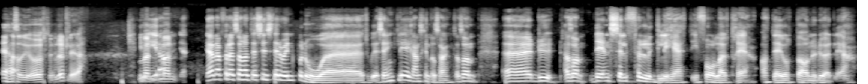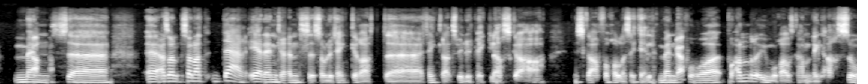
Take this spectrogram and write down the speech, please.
Ja. Altså, de har gjort det udødelige. Men, ja, men ja, for det er sånn at Jeg syns det du var inne på nå, uh, Tobias, egentlig er ganske interessant. Altså, uh, du, altså, det er en selvfølgelighet i Fallout 3 at det er gjort barn udødelige. Mens ja. uh, altså, Sånn at der er det en grense som du tenker at, tenker at spillutvikler skal, skal, forholde seg til. Men ja. på, på, andre umoralske handlinger så,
